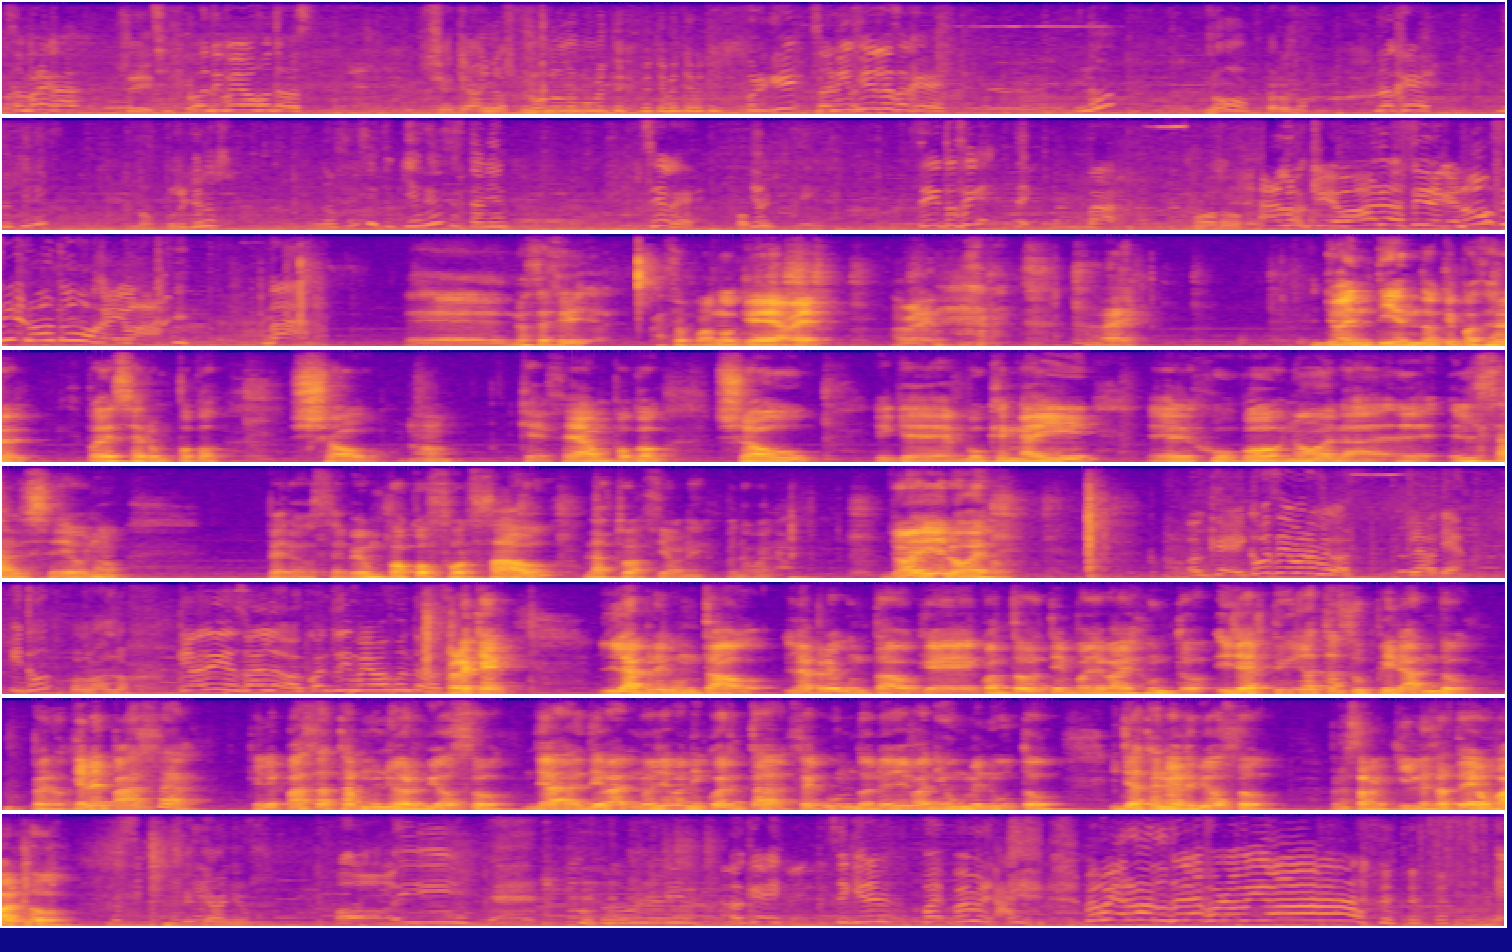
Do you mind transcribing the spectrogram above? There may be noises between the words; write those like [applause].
¿Son pareja? Sí, ¿Cuánto tiempo llevan juntos? siete años. No, no, no, no, vete, vete, vete, vete. ¿Por qué? ¿Son infieles o qué? ¿No? No, pero no. ¿No qué? ¿No quieres? No, ¿tú si quieres? No sé, si tú quieres, está bien. ¿Sí o qué? Ok, Yo- sí. ¿Sí? ¿Tú sí? Sí. Va. vamos a hacerlo. A lo que van así, de que no, sí, no, tú, ok, va. [laughs] Va. Eh, no sé si. Supongo que. A ver. A ver. [laughs] A ver. Yo entiendo que puede ser, puede ser un poco show, ¿no? Que sea un poco show y que busquen ahí el jugo, ¿no? La- eh, el salseo, ¿no? Pero se ve un poco forzado las actuaciones. Pero bueno. Yo ahí lo dejo. Ok, ¿cómo se llaman amigos? Claudia. ¿Y tú? Osvaldo. Claudia y Osvaldo, ¿cuánto tiempo llevan juntos? Pero es que le ha preguntado, le ha preguntado que cuánto tiempo lleváis juntos y ya el tío ya está suspirando. ¿Pero qué le pasa? ¿Qué le pasa? Está muy nervioso. Ya, lleva, no lleva ni 40 segundos, no lleva ni un minuto. Y ya está nervioso. Pero tranquilízate, Osvaldo. Siete años. ¡Ay! Ok, si quieren. ¡Ay! ¡Me voy a robar tu teléfono, amiga!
